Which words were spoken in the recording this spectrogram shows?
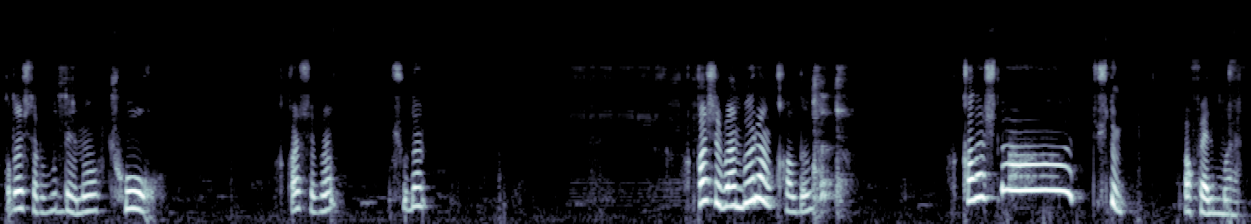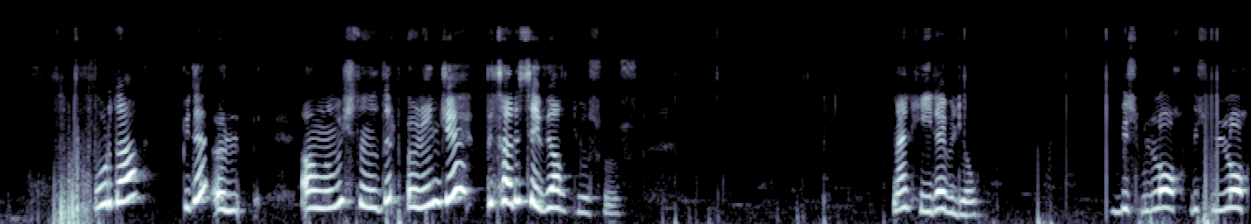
Arkadaşlar bu deno çok. Arkadaşlar ben şuradan Arkadaşlar ben böyle kaldım. Arkadaşlar düştüm. Aferin bana. Burada bir de öl anlamışsınızdır. Ölünce bir tane seviye atlıyorsunuz. Ben hile biliyorum. Bismillah, bismillah,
